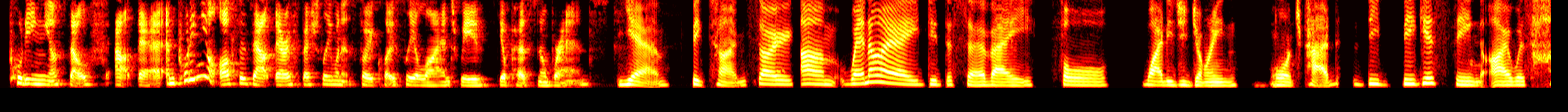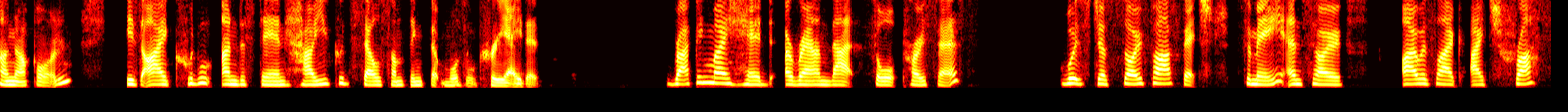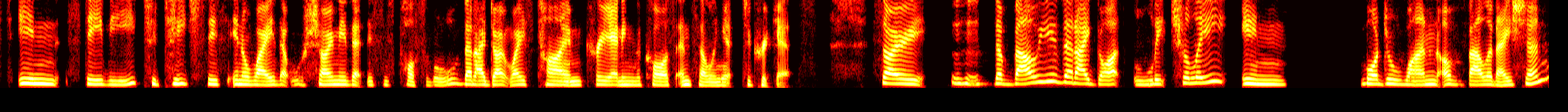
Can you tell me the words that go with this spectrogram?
putting yourself out there and putting your offers out there, especially when it's so closely aligned with your personal brand. Yeah, big time. So, um, when I did the survey for why did you join Launchpad, the biggest thing I was hung up on is I couldn't understand how you could sell something that wasn't created wrapping my head around that thought process was just so far fetched for me. And so I was like, I trust in Stevie to teach this in a way that will show me that this is possible, that I don't waste time creating the course and selling it to crickets. So mm-hmm. the value that I got literally in module one of validation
